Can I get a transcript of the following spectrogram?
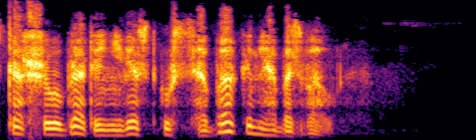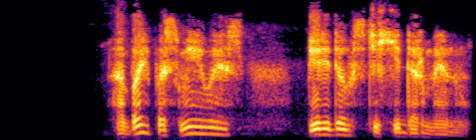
старшего брата и невестку с собаками обозвал. Абай, посмеиваясь, передал стихи Дармену.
